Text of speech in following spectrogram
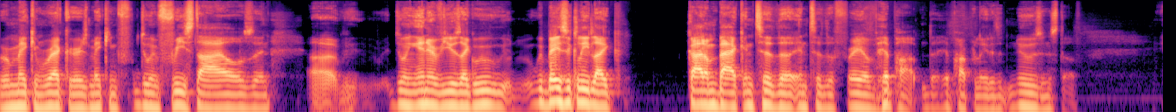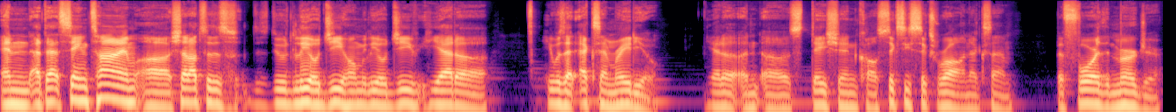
We were making records, making doing freestyles, and uh, doing interviews. Like we we basically like got him back into the into the fray of hip hop, the hip hop related news and stuff. And at that same time, uh, shout out to this this dude Leo G, homie Leo G. He had a he was at XM Radio. He had a, a, a station called 66 Raw on XM before the merger.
